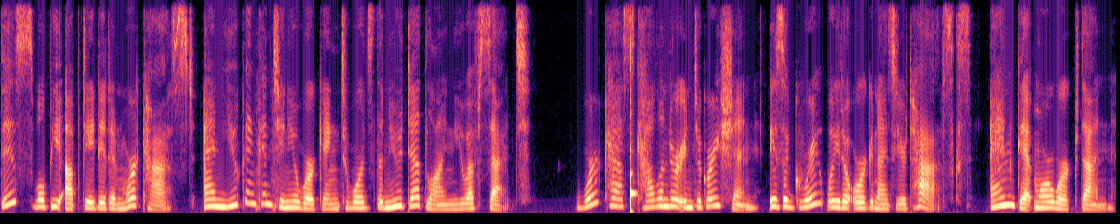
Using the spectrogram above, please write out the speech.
This will be updated in Workast, and you can continue working towards the new deadline you have set. Workast calendar integration is a great way to organize your tasks and get more work done.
